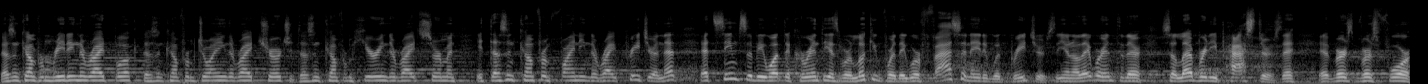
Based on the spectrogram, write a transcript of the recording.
Doesn't come from reading the right book, doesn't come from joining the right church, it doesn't come from hearing the right sermon, it doesn't come from finding the right preacher. And that, that seems to be what the Corinthians were looking for. They were fascinated with preachers. You know, they were into their celebrity pastors. They, eh, verse, verse 4,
